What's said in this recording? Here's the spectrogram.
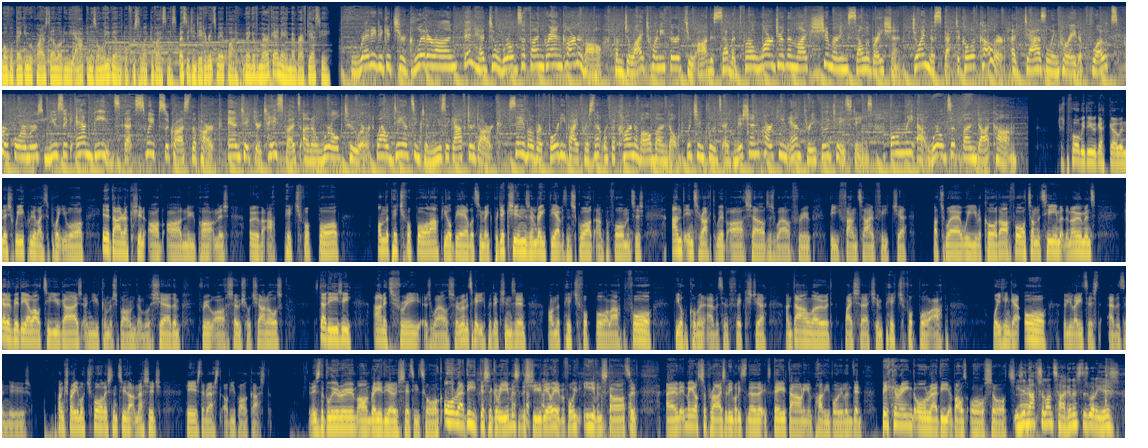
Mobile banking requires downloading the app and is only available for select devices. Message and data rates may apply. Bank of America and a member FDIC. Ready to get your glitter on? Then head to Worlds of Fun Grand Carnival from July 23rd through August 7th for a larger than life shimmering celebration. Join the spectacle of color, a dazzling parade of floats, performers, music, and beads that sweeps across the park. And take your taste buds on a world tour while dancing to music after dark. Save over 45% with a Carnival bundle, which includes admission, parking, and three food tastings. Only at worldsoffun.com. Just before we do get going this week, we would like to point you all in the direction of our new partners over at Pitch Football. On the Pitch Football app, you'll be able to make predictions and rate the Everton squad and performances and interact with ourselves as well through the fan time feature. That's where we record our thoughts on the team at the moment, get a video out to you guys, and you can respond and we'll share them through our social channels. It's dead easy and it's free as well. So remember to get your predictions in on the Pitch Football app for the upcoming Everton fixture and download by searching Pitch Football app where you can get all of your latest Everton news. Thanks very much for listening to that message. Here's the rest of your podcast. It is the Blue Room on Radio City Talk. Already disagreements in the studio here before we've even started. Um, it may not surprise anybody to know that it's Dave Downey and Paddy Boyland in bickering already about all sorts. He's a Um, natural antagonist, is what he is.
